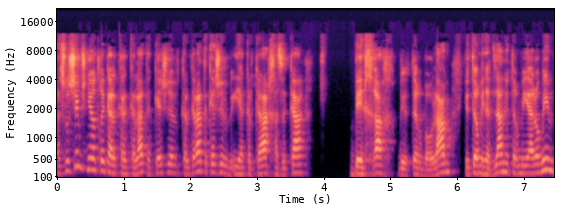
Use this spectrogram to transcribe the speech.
אז 30 שניות רגע על כלכלת הקשב. כלכלת הקשב היא הכלכלה החזקה בהכרח ביותר בעולם, יותר מנדל"ן, יותר מיהלומים.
